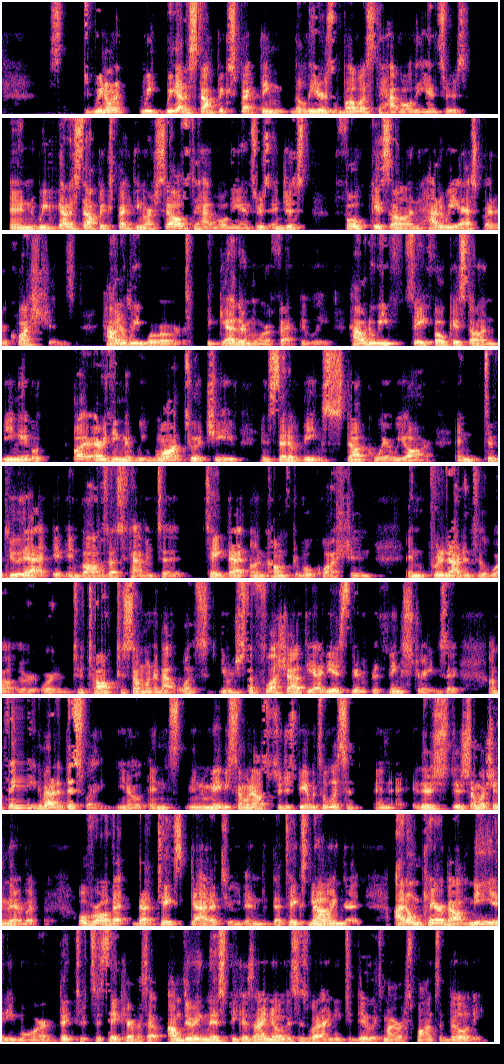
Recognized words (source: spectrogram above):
we don't we, we got to stop expecting the leaders above us to have all the answers. And we got to stop expecting ourselves to have all the answers and just focus on how do we ask better questions? How yes. do we work together more effectively? How do we stay focused on being able uh, everything that we want to achieve instead of being stuck where we are? And to do that, it involves us having to take that uncomfortable question and put it out into the world or, or to talk to someone about what's you know just to flush out the ideas to be able to think straight and say i'm thinking about it this way you know and you know, maybe someone else to just be able to listen. And there's there's so much in there but overall that that takes datitude and that takes knowing that i don't care about me anymore to, to, to take care of myself. I'm doing this because i know this is what i need to do. It's my responsibility.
